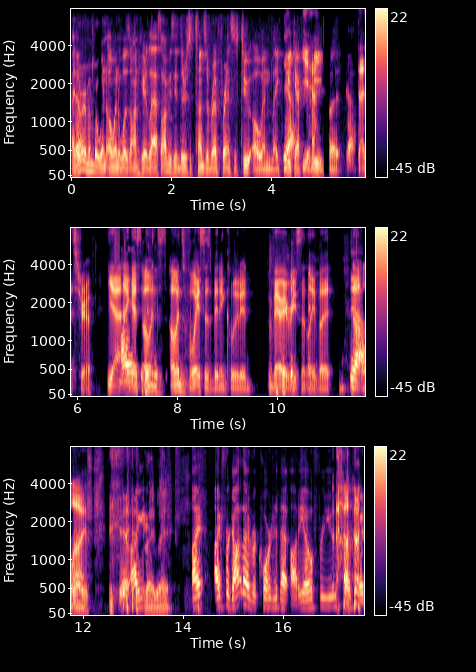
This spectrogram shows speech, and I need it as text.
I don't remember when Owen was on here last. Obviously, there's tons of references to Owen, like Yeah. week after Yeah. week. But That's true. Yeah, My- I guess Owen's Owen's voice has been included very recently, but Yeah, not live. Yeah, I, right, right. I, I'd forgotten I'd recorded that audio for you. So like, when,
